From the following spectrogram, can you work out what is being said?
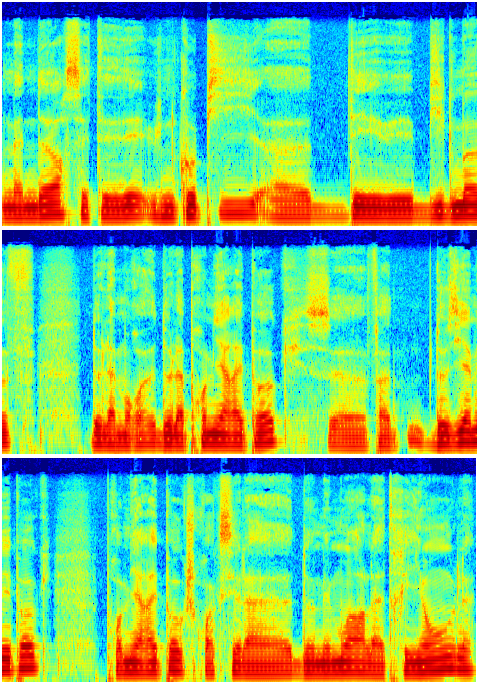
Mender, c'était une copie euh, des Big Muff de la, de première époque, enfin deuxième époque. Première époque, je crois que c'est de mémoire la Triangle,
